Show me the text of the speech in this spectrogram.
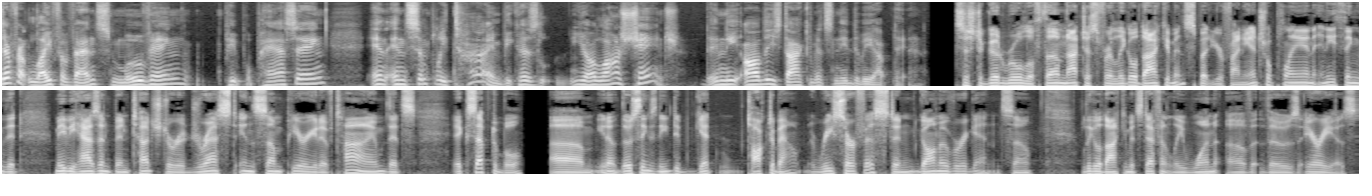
Different life events, moving, people passing, and, and simply time because, you know, laws change. They need all these documents need to be updated. It's just a good rule of thumb, not just for legal documents, but your financial plan, anything that maybe hasn't been touched or addressed in some period of time that's acceptable. Um, you know, those things need to get talked about, resurfaced, and gone over again. So, legal documents definitely one of those areas.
